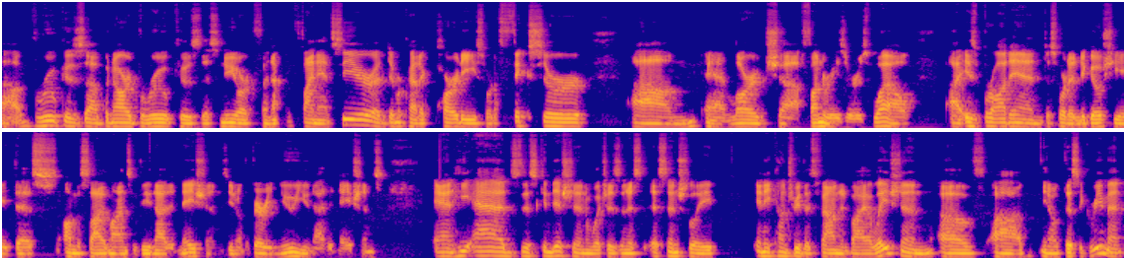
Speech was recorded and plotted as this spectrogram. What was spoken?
uh, Baruch is uh, Bernard Baruch, who's this New York fin- financier, a Democratic Party sort of fixer, um, and large uh, fundraiser as well, uh, is brought in to sort of negotiate this on the sidelines of the United Nations, you know, the very new United Nations. And he adds this condition, which is an, essentially any country that's found in violation of, uh, you know, this agreement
